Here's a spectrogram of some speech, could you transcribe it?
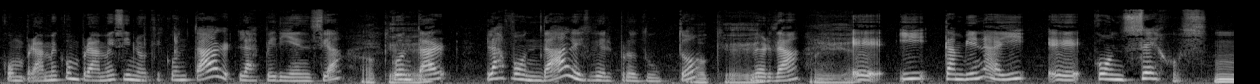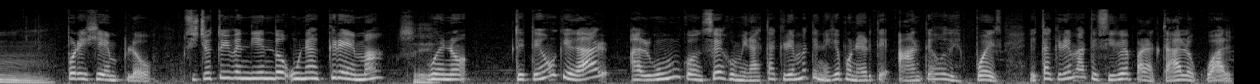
comprarme, comprarme, sino que contar la experiencia, contar las bondades del producto, ¿verdad? Eh, y también hay eh, consejos. Mm. Por ejemplo, si yo estoy vendiendo una crema, bueno, te tengo que dar algún consejo. Mira, esta crema tenés que ponerte antes o después. Esta crema te sirve para tal o cual.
